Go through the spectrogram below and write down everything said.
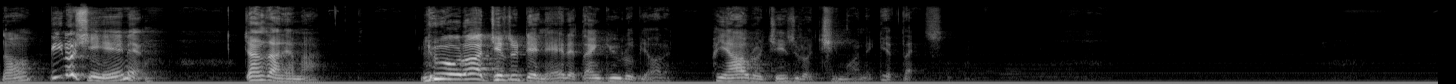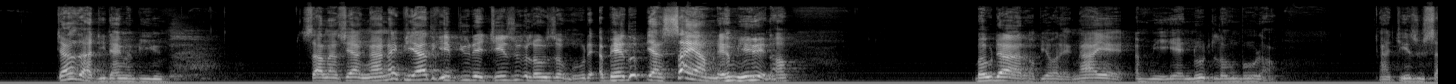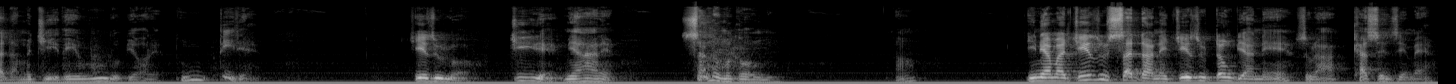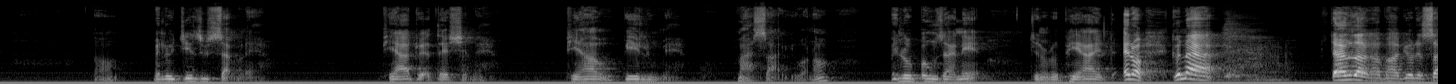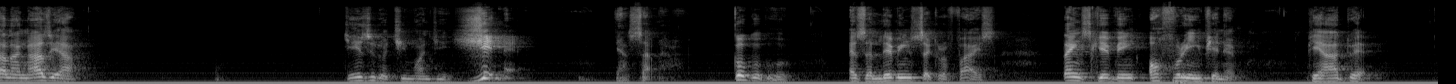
နော်ပြီးလို့ရှိရင်တဲ့ကျမ်းစာထဲမှာလူတော်တော့ယေရှုတင်တယ်တဲ့ thank you လို့ပြောတယ်ဖခင်တော်ယေရှုတော်ချီးမွမ်းတယ် give thanks ကျမ်းစာဒီတိုင်းမပြီးဘူးဆာလန်ဆရာငါ၌ဘုရားသခင်ပြုတဲ့ယေရှုအလုံးစုံကိုတဲ့အဘယ်သို့ပြန်ဆက်ရမလဲမေးတယ်နော်ဗုဒ္ဓကတော့ပြောတယ်ငါရဲ့အမိရဲ့နှုတ်လုံးဘူးတော့ငါယေရှုဆက်တာမကြည်သေးဘူးလို့ပြောတယ်သူသိတယ်ယေရှုတော့ကြီးတယ်များတယ်ဆက်လို့မကုန်ဘူးနော်ဒီနေရာမှာယေရှုဆက်တာနဲ့ယေရှုတုံ့ပြန်တယ်ဆိုတာခက်စင်စင်ပဲနော်ဘ ယ်လိုယေရှုဆက်မလဲဖျားအတွက်အသက်ရှင်မယ်ဖျားကိုပေးလူမယ်မှားစားပြီပေါ့နော်ဘယ်လိုပုံစံနဲ့ကျွန်တော်တို့ဖျားရဲ့အဲ့တော့ခုနတန်းစာကဘာပြောလဲစာလံ90ဟာယေရှုတော်ချီးမွမ်းခြင်းရစ်နဲ့ရဆက်မယ်ကိုကိုကို as a living sacrifice thanksgiving offering ဖြစ်နေဖျားအတွက်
